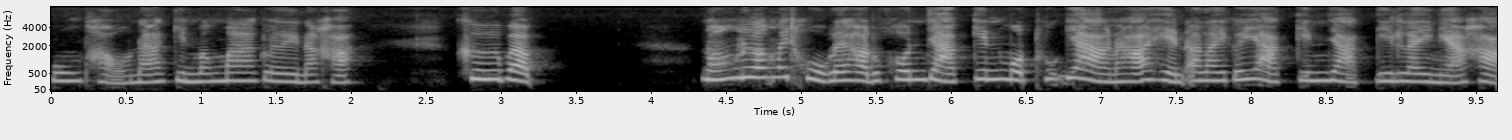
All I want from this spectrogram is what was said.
กุ้งเผาน่ากินมาก ๆ เลยนะคะ คือแบบน้องเลือกไม่ถูกเลยค่ะ ทุกคนอยากกินหมดทุกอย่างนะคะ เห็นอะไรก็อยากกินอยากกินอะไรอย่างเงี้ยค่ะ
